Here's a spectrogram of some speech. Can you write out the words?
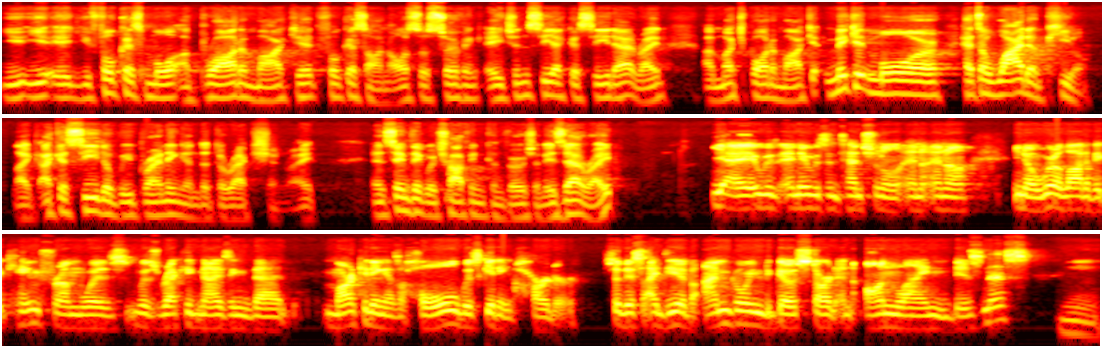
You, you, you focus more a broader market, focus on also serving agency. I could see that, right? A much broader market. Make it more, has a wider appeal. Like I could see the rebranding and the direction, right? And same thing with traffic conversion. Is that right? Yeah, it was, and it was intentional. And, and uh, you know, where a lot of it came from was, was recognizing that marketing as a whole was getting harder. So this idea of I'm going to go start an online business mm.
